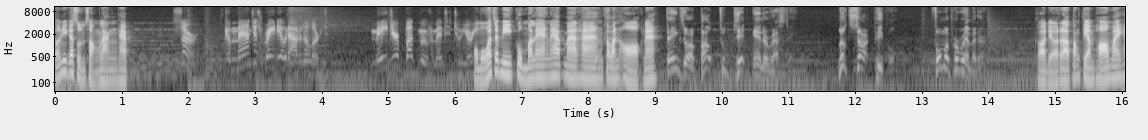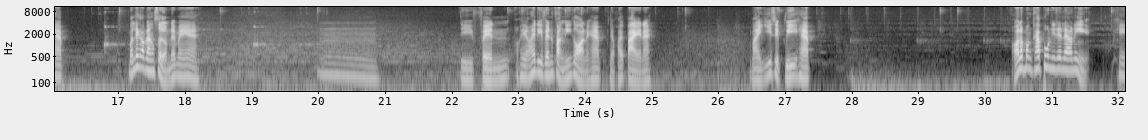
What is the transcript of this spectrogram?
ตอนนี้กระสุนสองลังครับ Sir, command just radioed out an alert. Major bug movement to your ผมบอกว่าจะมีกลุ่มแมลงนะครับ มาทางตะวันออกนะ Look sharp, people. Form a perimeter. ก็เดี๋ยวเราต้องเตรียมพร้อมไว้ครับมันเรียกกำลังเสริมได้ไหมอืมดีเฟนต์โอเคให้ดีเฟนต์ฝั่งนี้ก่อนนะครับ เดี๋ยวค่อยไปนะ มาอีก20วิครับ อ๋อเราบังคับพวกนี้ได้แล้วนี่ โอเค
